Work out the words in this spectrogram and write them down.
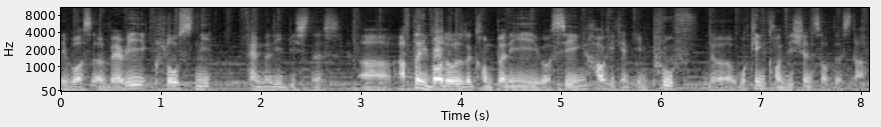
it was a very close-knit family business. Uh, after he bought over the company, he was seeing how he can improve the working conditions of the staff.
